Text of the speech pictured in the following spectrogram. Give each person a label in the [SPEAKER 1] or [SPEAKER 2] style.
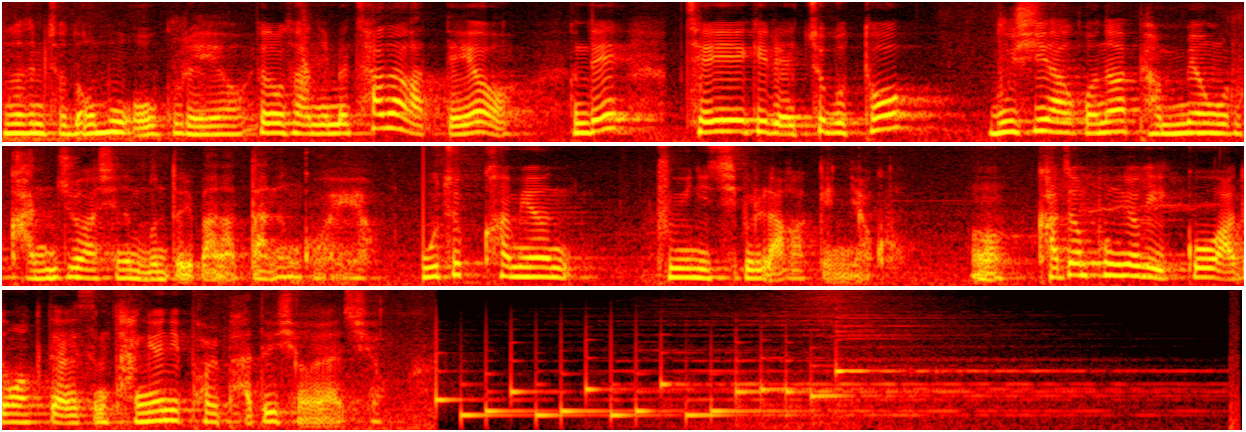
[SPEAKER 1] 변호사님 저 너무 억울해요. 변호사님을 찾아갔대요. 근데 제 얘기를 애초부터 무시하거나 변명으로 간주하시는 분들이 많았다는 거예요. 오죽하면 부인이 집을 나갔겠냐고. 어, 가정폭력이 있고 아동학대가 있으면 당연히 벌 받으셔야죠.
